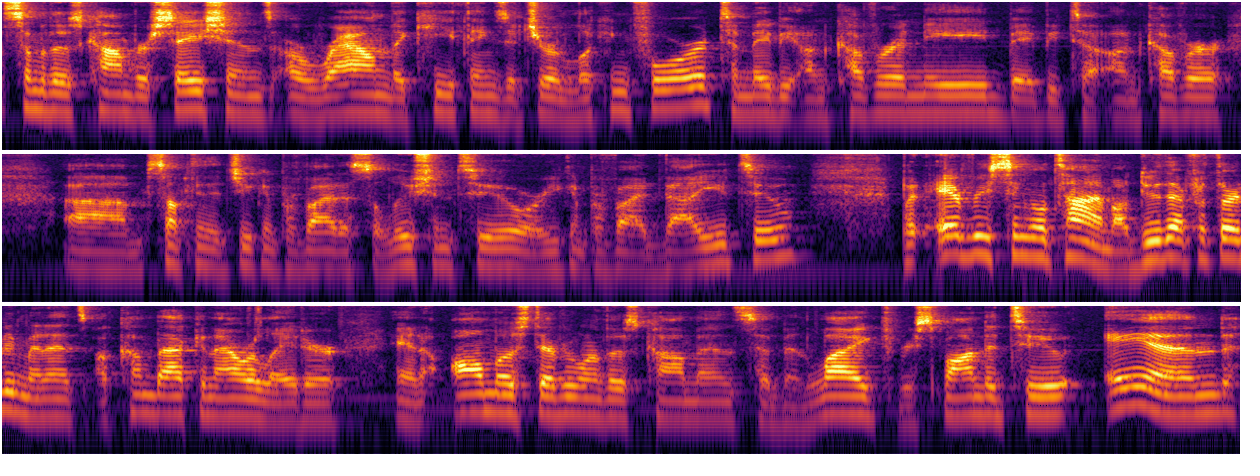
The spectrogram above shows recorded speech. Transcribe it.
some of those conversations around the key things that you're looking for to maybe uncover a need, maybe to uncover um, something that you can provide a solution to or you can provide value to. But every single time, I'll do that for 30 minutes, I'll come back an hour later, and almost every one of those comments have been liked, responded to, and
